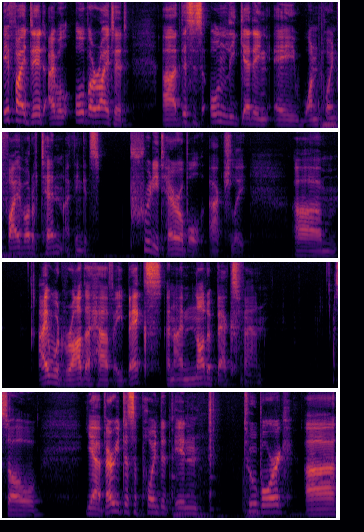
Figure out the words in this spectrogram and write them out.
If I did, I will overwrite it. Uh, this is only getting a 1.5 out of 10. I think it's pretty terrible, actually. Um, I would rather have a Beck's, and I'm not a Beck's fan. So, yeah, very disappointed in Tuborg. Uh,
